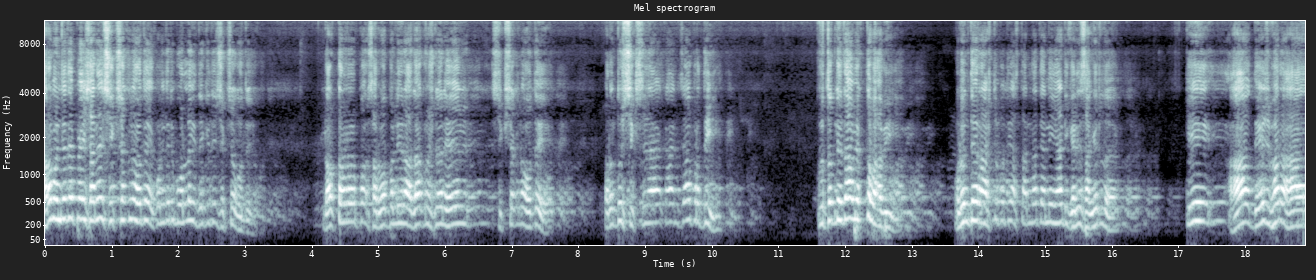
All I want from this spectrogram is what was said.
खरं म्हणजे ते पेशाने शिक्षक नव्हते कोणीतरी बोललं इथे की ते शिक्षक होते. डॉक्टर सर्वपल्ली राधाकृष्णन हे शिक्षक नव्हते परंतु शिक्षकांच्या प्रती कृतज्ञता व्यक्त व्हावी म्हणून ते राष्ट्रपती असताना त्यांनी या ठिकाणी सांगितलं की हा देशभर हा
